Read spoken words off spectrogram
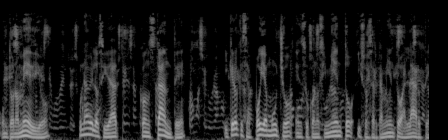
un tono medio, una velocidad constante y creo que se apoya mucho en su conocimiento y su acercamiento al arte,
